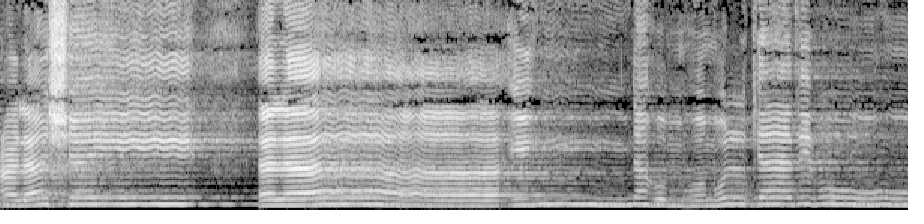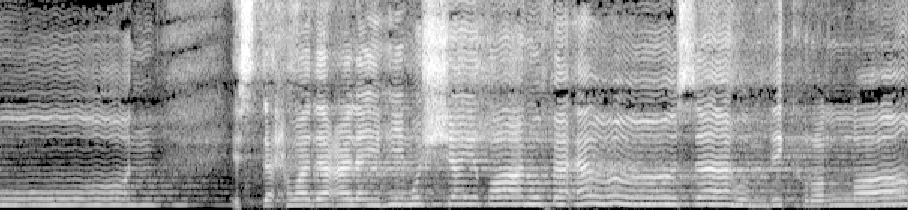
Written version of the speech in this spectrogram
على شيء. ألا إنهم هم الكاذبون. استحوذ عليهم الشيطان فأنساهم ذكر الله.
